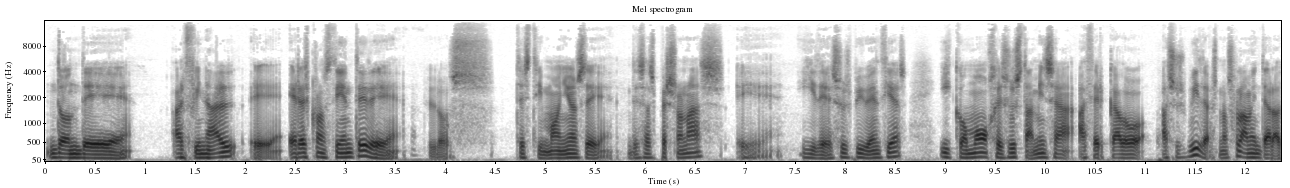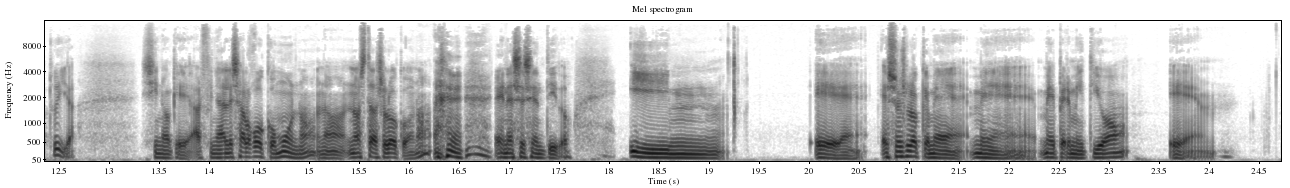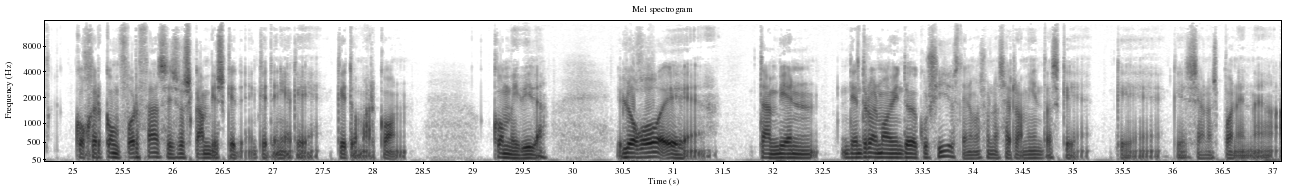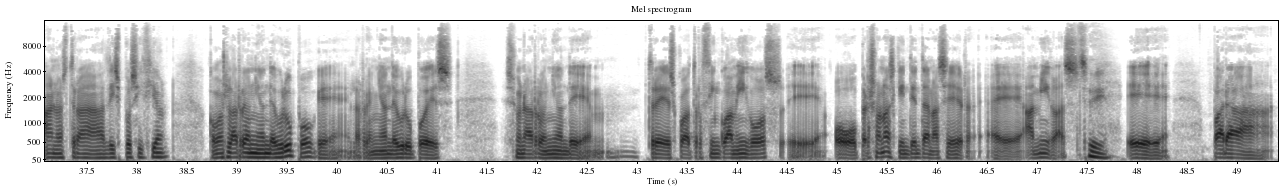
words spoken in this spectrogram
donde al final eres consciente de los testimonios de, esas personas eh, y de sus vivencias y cómo Jesús también se ha acercado a sus vidas, no solamente a la tuya, sino que al final es algo común, ¿no? No, estás loco, ¿no? en ese sentido. Y mm, eh, eso es lo que me, me, permitió eh, coger con fuerzas esos cambios que, tenía que, tomar con, con mi vida. Luego también dentro del movimiento de cursillos tenemos unas herramientas que, que, se nos ponen a, nuestra disposición, como es la reunión de grupo, que la reunión de grupo es, es una reunión de tres, cuatro, cinco amigos eh, o personas que intentan hacer eh, amigas eh, para,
